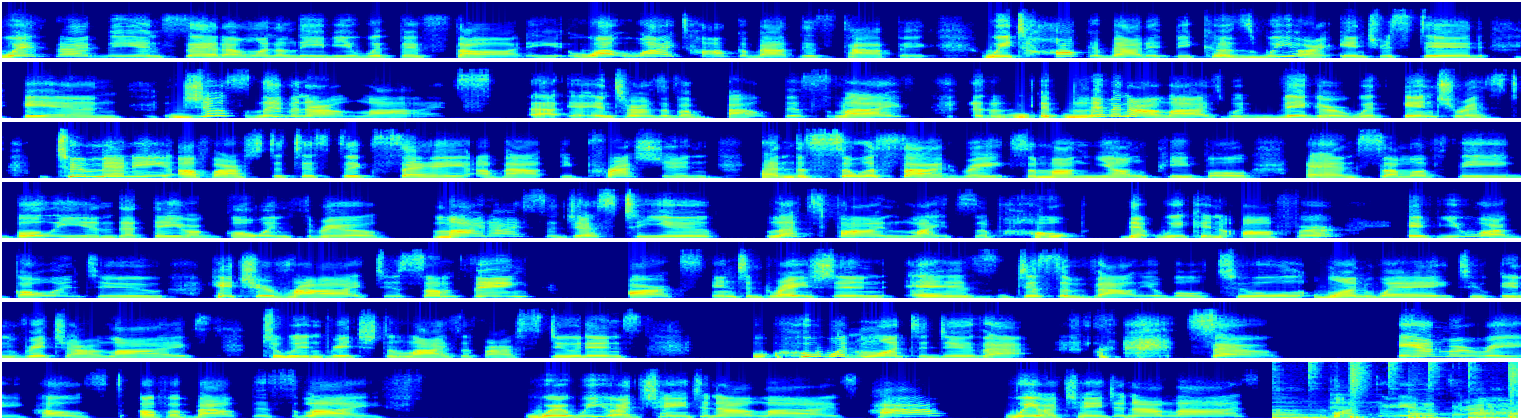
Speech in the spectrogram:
With that being said, I want to leave you with this thought. What why talk about this topic? We talk about it because we are interested in just living our lives uh, in terms of about this life, living our lives with vigor, with interest. Too many of our statistics say about depression and the suicide rates among young people and some of the bullying that they are going through. Might I suggest to you, let's find lights of hope that we can offer. If you are going to hitch your ride to something, arts integration is just a valuable tool, one way to enrich our lives, to enrich the lives of our students. Who wouldn't want to do that? so, Anne Marie, host of About This Life, where we are changing our lives. How? We are changing our lives one day at a time.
